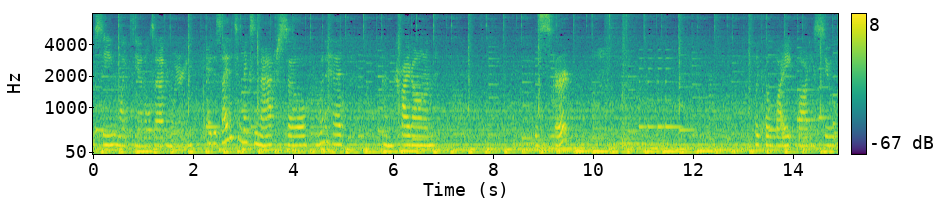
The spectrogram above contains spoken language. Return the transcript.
the same white sandals that I've been wearing. I decided to mix and match, so I went ahead and tried on this skirt with the white bodysuit.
